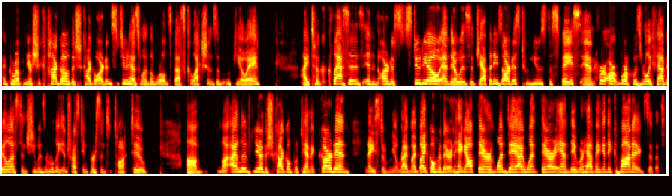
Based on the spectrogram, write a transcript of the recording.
I grew up near Chicago. The Chicago Art Institute has one of the world's best collections of ukiyo-e. I took classes in an artist's studio, and there was a Japanese artist who used the space, and her artwork was really fabulous, and she was a really interesting person to talk to. Um, my, I lived near the Chicago Botanic Garden, and I used to you know, ride my bike over there and hang out there. And one day I went there, and they were having an Ikebana exhibit,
